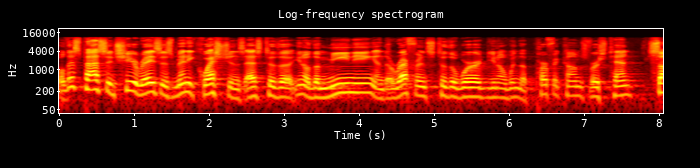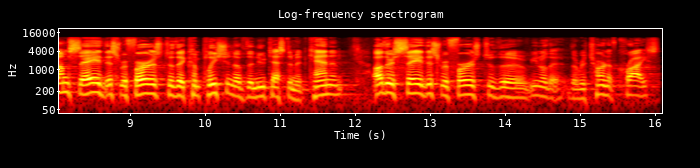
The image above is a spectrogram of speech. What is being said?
Well, this passage here raises many questions as to the, you know, the meaning and the reference to the word, you know, when the perfect comes, verse 10. Some say this refers to the completion of the New Testament canon. Others say this refers to the, you know, the, the return of Christ.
